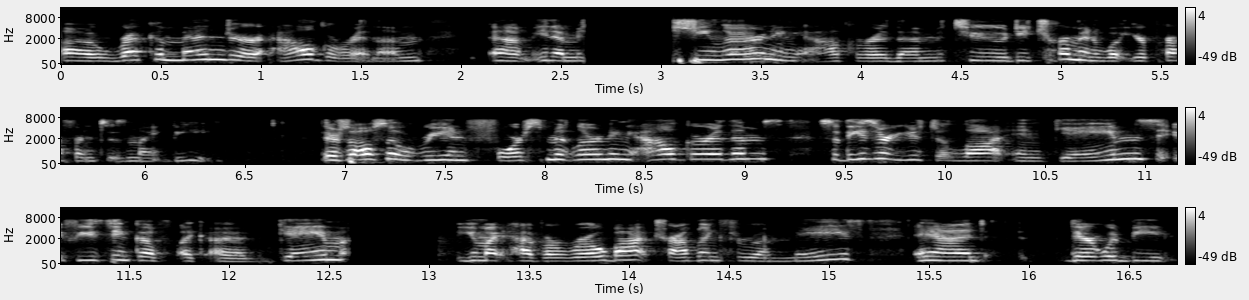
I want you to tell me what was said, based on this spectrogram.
a recommender algorithm um, in a machine learning algorithm to determine what your preferences might be. There's also reinforcement learning algorithms. So these are used a lot in games. If you think of like a game, you might have a robot traveling through a maze and there would be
